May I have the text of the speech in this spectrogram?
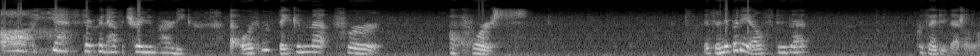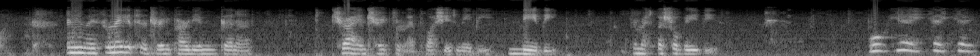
Oh, yes, they're going to have a trading party. I wasn't thinking that for a horse. Does anybody else do that? Because I do that a lot. Anyways, when I get to the trading party, I'm going to try and trade some of my plushies, maybe. Maybe. They're my special babies. Oh, yay, yay, yay.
